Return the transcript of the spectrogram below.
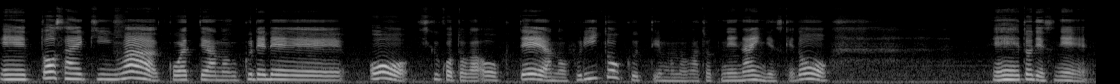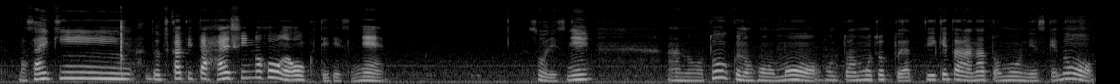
えーっと最近はこうやってあのウクレレを弾くことが多くてあのフリートークっていうものがちょっとねないんですけどえーとですね、まあ、最近どっちかって言ったら配信の方が多くてですねそうですね。あのトークの方も本当はもうちょっとやっていけたらなと思うんですけど、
